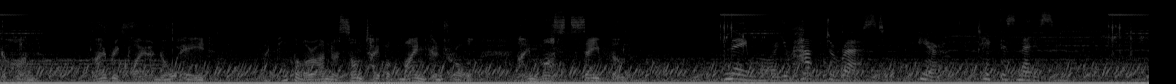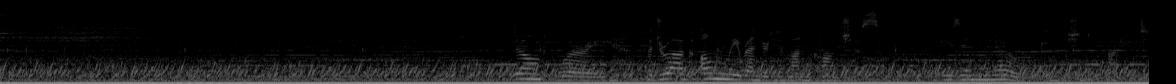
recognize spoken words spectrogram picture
Gone. I require no aid. My people are under some type of mind control. I must save them. Namor, you have to rest. Here, take this medicine. Don't worry. The drug only rendered him unconscious. He's in no condition to fight.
